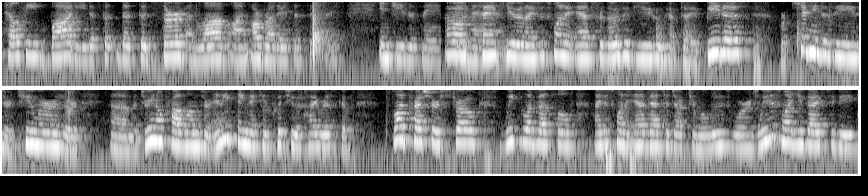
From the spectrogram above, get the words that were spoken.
healthy body that could, that could serve and love on our brothers and sisters. In Jesus' name. Oh, amen. thank you. And I just want to add for those of you who have diabetes or kidney disease or tumors or um, adrenal problems or anything that can put you at high risk of blood pressure, strokes, weak blood vessels, I just want to add that to Dr. Malou's words. We just want you guys to be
